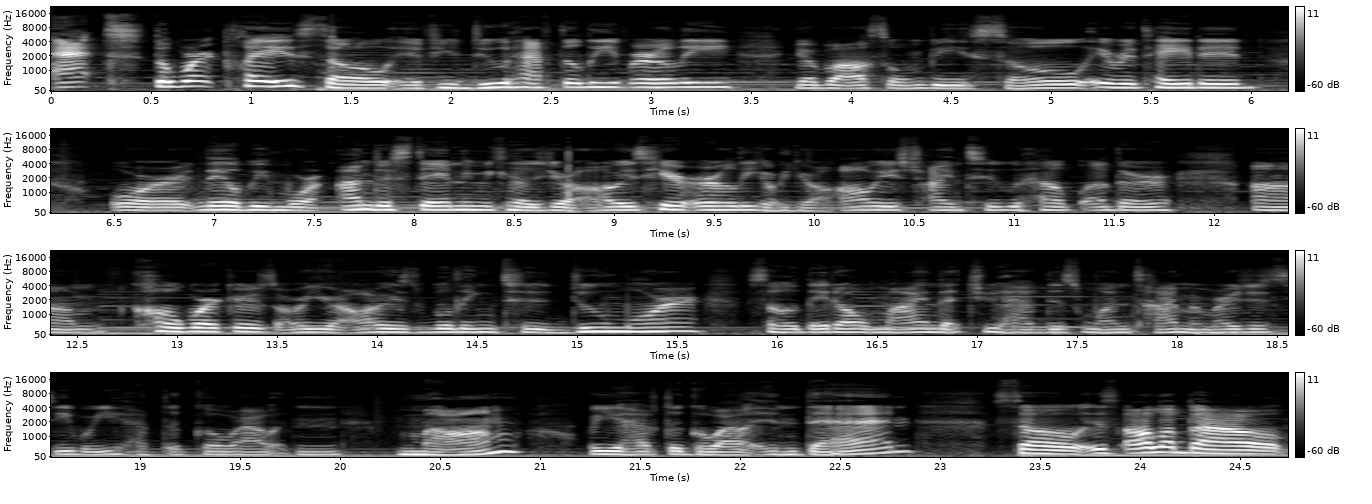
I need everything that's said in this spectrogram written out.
at the workplace. So if you do have to leave early, your boss won't be so irritated or they'll be more understanding because you're always here early or you're always trying to help other um, co-workers or you're always willing to do more so they don't mind that you have this one time emergency where you have to go out and mom or you have to go out and dad so it's all about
